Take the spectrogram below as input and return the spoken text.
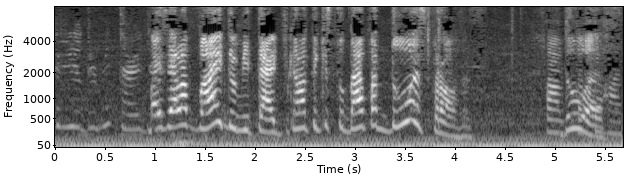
Queria dormir tarde. Mas ela vai dormir tarde, porque ela tem que estudar para duas provas. Fábio, Duas. Tá.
